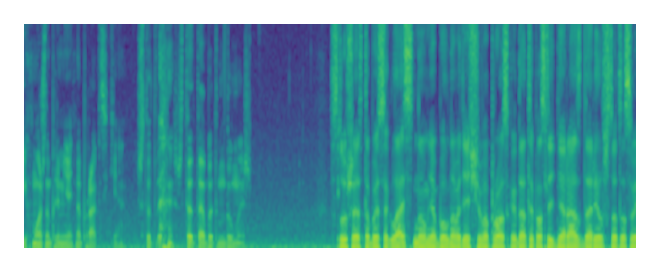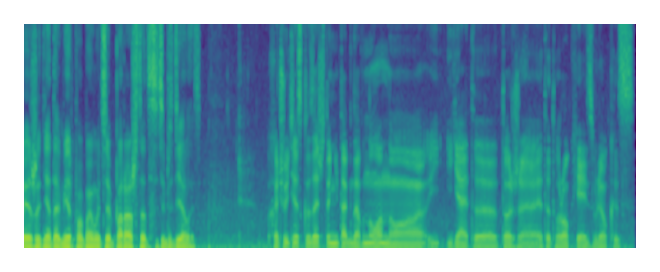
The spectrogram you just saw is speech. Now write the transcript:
их можно применять на практике. Что ты, что ты об этом думаешь? Слушай, я с тобой согласен, но у меня был наводящий вопрос. Когда ты последний раз дарил что-то своей жене, Дамир, по-моему, тебе пора что-то с этим сделать. Хочу тебе сказать, что не так давно, но я это тоже, этот урок я извлек из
